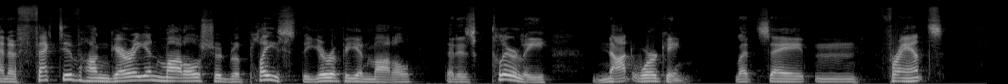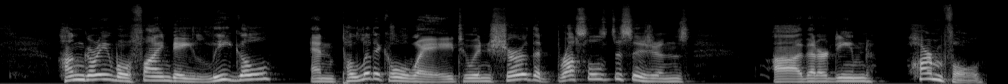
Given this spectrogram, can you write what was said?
An effective Hungarian model should replace the European model that is clearly not working. Let's say mm, France. Hungary will find a legal and political way to ensure that Brussels decisions uh, that are deemed harmful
